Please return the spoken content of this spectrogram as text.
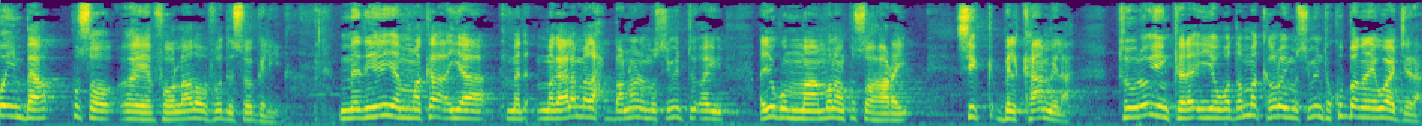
weyn baa ku soo foolaada oo fooda soo geliyay. Madiinaya maka ayaa magaalo madax bannaan oo muslimiintu ay ayagu maamulaan ku soo hadhay si bilkaamil ah. Tuulooyin kale iyo waddamo kaleo muslimiintu ku badanaya waa jira.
